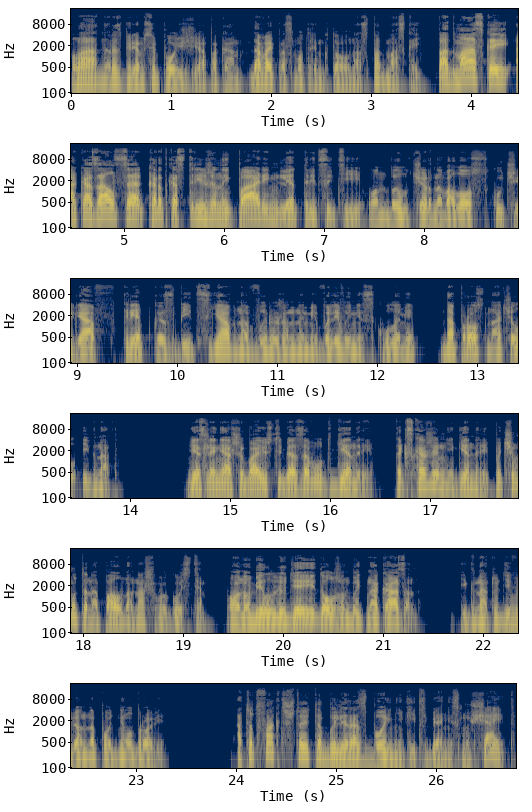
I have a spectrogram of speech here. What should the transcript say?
Ладно, разберемся позже, а пока давай посмотрим, кто у нас под маской. Под маской оказался короткостриженный парень лет 30. Он был черноволос, кучеряв, крепко сбит с явно выраженными волевыми скулами, Допрос начал Игнат. «Если не ошибаюсь, тебя зовут Генри. Так скажи мне, Генри, почему ты напал на нашего гостя? Он убил людей и должен быть наказан». Игнат удивленно поднял брови. «А тот факт, что это были разбойники, тебя не смущает?»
